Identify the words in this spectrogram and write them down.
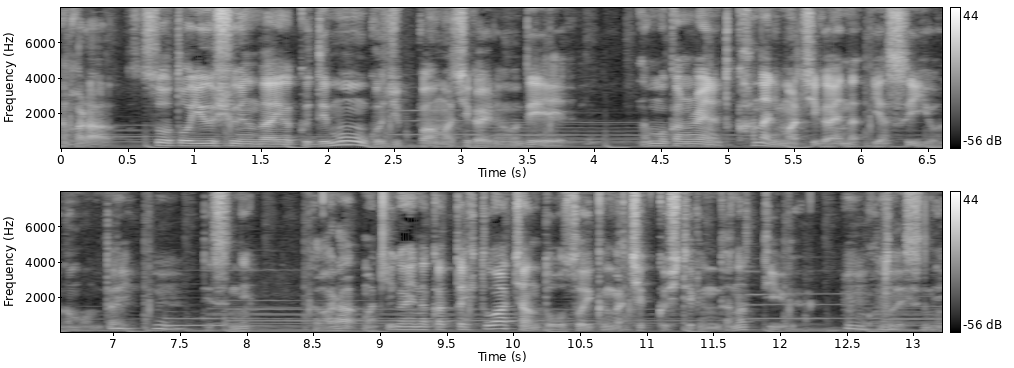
だから、相当優秀な大学でも50%間違えるので、何も考えないとかなり間違えやすいような問題うん。ですね。だから、間違えなかった人はちゃんと遅いくんがチェックしてるんだなっていううんことですね。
